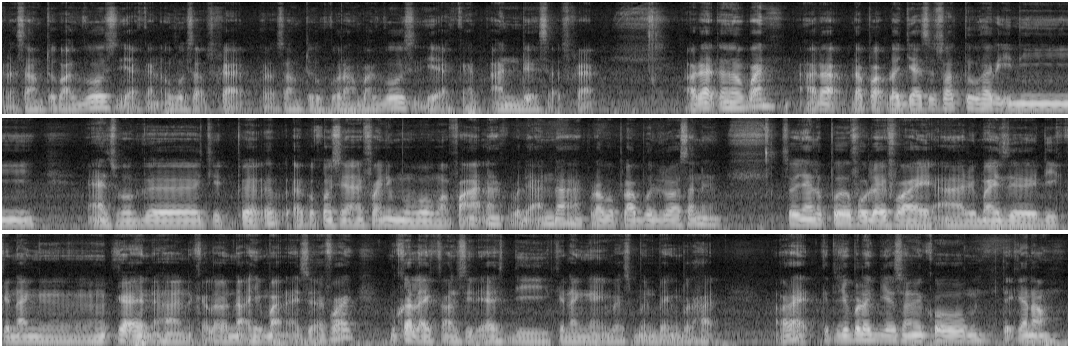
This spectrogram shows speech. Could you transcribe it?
Kalau saham tu bagus dia akan over subscribe kalau saham tu kurang bagus dia akan under subscribe alright tuan-tuan harap dapat belajar sesuatu hari ini And semoga perkongsian FY ini membawa manfaat lah kepada anda pelabur-pelabur di luar sana. So jangan lupa follow FY uh, Remiser di Kenanga kan. Uh, kalau nak khidmat IC FY, bukalah akaun CDS di Kenanga Investment Bank Berhad. Alright, kita jumpa lagi. Assalamualaikum. Take care now.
